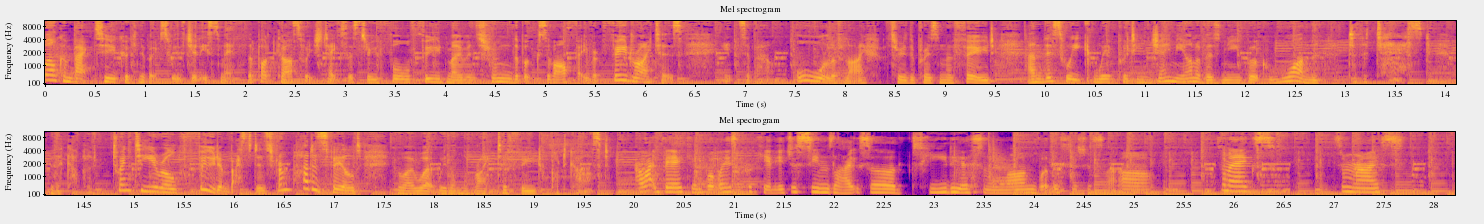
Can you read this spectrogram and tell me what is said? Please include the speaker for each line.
Speaker 1: welcome back to Cooking the Books with Gilly Smith, the podcast which takes us through four food moments from the books of our favourite food writers. It's about all of life through the prism of food, and this week we're putting Jamie Oliver's new book, One, to the test with a couple of 20 year old food ambassadors from Huddersfield who I work with on the Right to Food podcast.
Speaker 2: I like baking, but when it's cooking, it just seems like so tedious and long. But this is just like, oh, some eggs, some rice,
